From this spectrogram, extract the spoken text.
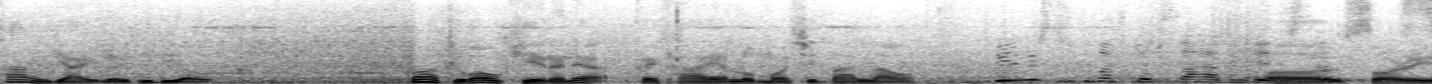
ข้างใหญ่เลยทีเดียว ก็ถือว่าโอเคนะเนี่ยคล้ายๆอารมณ์หมอชิดบ้านเรา Benim için bu başka bir sahibi เออ gelirse. sorry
